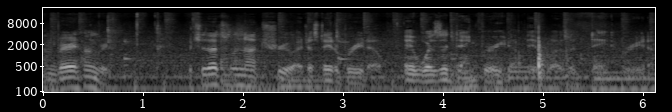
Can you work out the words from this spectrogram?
I'm very hungry. Which is actually not true. I just ate a burrito. It was a dank burrito, It was a dank burrito.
